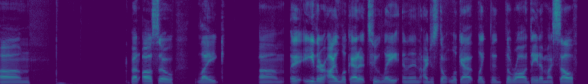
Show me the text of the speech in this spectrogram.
um, but also like um either i look at it too late and then i just don't look at like the the raw data myself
